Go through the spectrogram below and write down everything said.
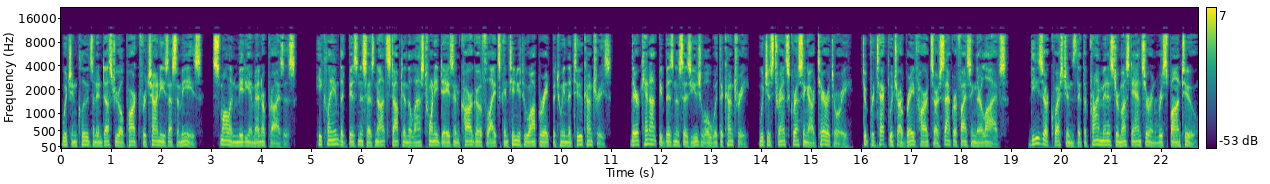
which includes an industrial park for Chinese SMEs, small and medium enterprises. He claimed that business has not stopped in the last 20 days and cargo flights continue to operate between the two countries. There cannot be business as usual with the country, which is transgressing our territory, to protect which our brave hearts are sacrificing their lives. These are questions that the Prime Minister must answer and respond to,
